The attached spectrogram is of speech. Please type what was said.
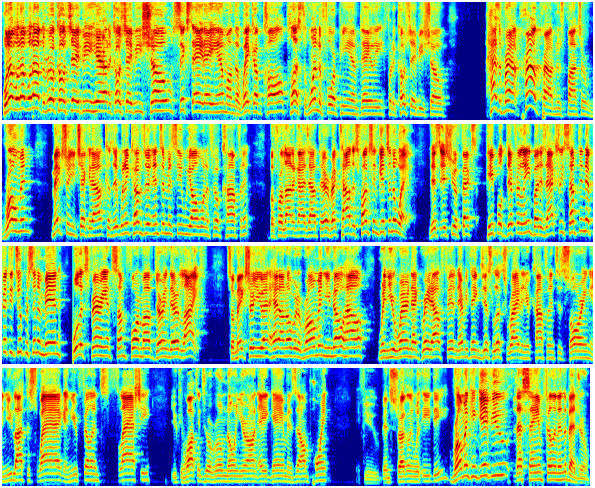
What up, what up, what up? The real Coach JB here on the Coach JB show, 6 to 8 a.m. on the wake up call, plus the 1 to 4 p.m. daily for the Coach JB show. Has a proud, proud, proud new sponsor, Roman. Make sure you check it out because when it comes to intimacy, we all want to feel confident. But for a lot of guys out there, erectile dysfunction gets in the way. This issue affects people differently, but is actually something that 52% of men will experience some form of during their life. So make sure you head on over to Roman. You know how when you're wearing that great outfit and everything just looks right and your confidence is soaring and you like the swag and you're feeling flashy, you can walk into a room knowing you're on a game and is on point. If you've been struggling with ED, Roman can give you that same feeling in the bedroom.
